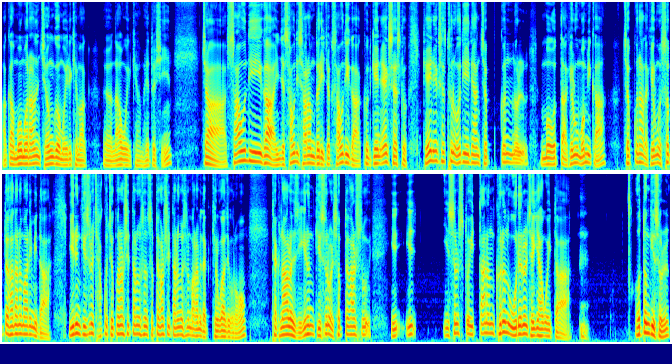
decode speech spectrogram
아까 뭐뭐라는 증거 뭐 이렇게 막 어, 나오고 이렇게 하면 했듯이 자, 사우디가 이제 사우디 사람들이 즉 사우디가 그 gain access to gain access to는 어디에 대한 접근을 뭐 얻다 결국 뭡니까? 접근하다 결국은 습득하다는 말입니다. 이런 기술을 자꾸 접근할 수 있다는 것은 습득할 수 있다는 것을 말합니다. 결과적으로 technology 이런 기술을 습득할 수 이, 이, 있을 수도 있다는 그런 우려를 제기하고 있다. 어떤 기술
